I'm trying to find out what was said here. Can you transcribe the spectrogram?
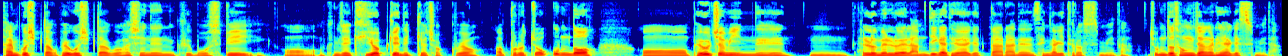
닮고 싶다고 배우고 싶다고 하시는 그 모습이 어, 굉장히 귀엽게 느껴졌고요. 앞으로 조금 더 어, 배울 점이 있는 음, 헬로멜로의 람디가 되어야겠다라는 생각이 들었습니다. 좀 더 성장을 해야겠습니다.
